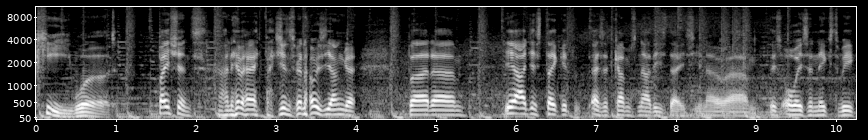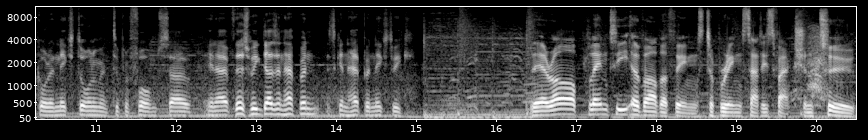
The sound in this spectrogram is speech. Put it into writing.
key word patience. I never had patience when I was younger. But um, yeah, I just take it as it comes now these days. You know, um, there's always a next week or a next tournament to perform. So, you know, if this week doesn't happen, it's going to happen next week. There are plenty of other things to bring satisfaction to.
